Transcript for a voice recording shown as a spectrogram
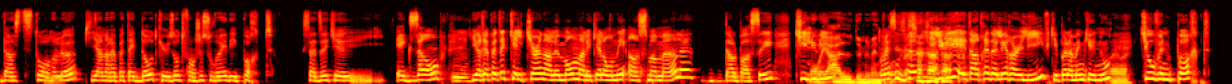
dans cette histoire-là, puis il y en aurait peut-être d'autres qu'eux autres font juste ouvrir des portes. C'est-à-dire que, exemple, il y aurait peut-être quelqu'un dans le monde dans lequel on est en ce moment, là, dans le passé, qui lui. Montréal 2023. Ouais, c'est ça. qui lui est en train de lire un livre qui est pas le même que nous, Ouais, ouais. qui ouvre une porte,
